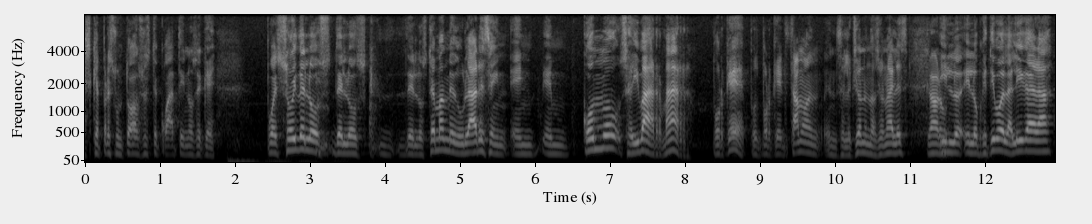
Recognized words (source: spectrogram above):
es que presuntuoso este cuate y no sé qué, pues soy de los, de los, de los temas medulares en, en- en cómo se iba a armar. ¿Por qué? Pues porque estamos en, en selecciones nacionales Claro. y lo- el objetivo de la liga era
